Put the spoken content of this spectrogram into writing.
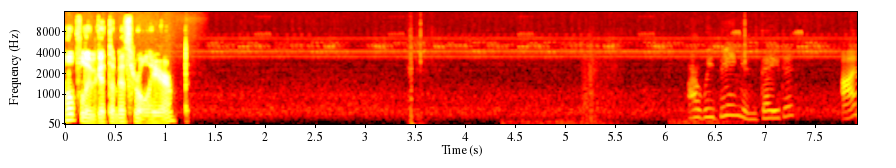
hopefully we get the Mithril here. Are we being invaded? I'm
